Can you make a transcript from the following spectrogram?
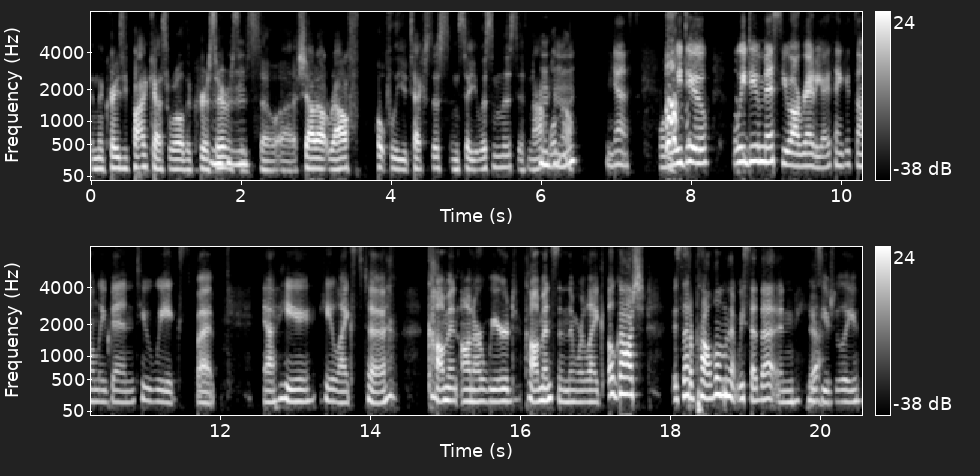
in the crazy podcast world of career Mhm. services. So uh, shout out Ralph. Hopefully you text us and say you listen to this. If not, we'll know. Yes. We'll know. we do we do miss you already. I think it's only been two weeks, but yeah, he he likes to comment on our weird comments and then we're like, oh gosh, is that a problem that we said that? And he's Yeah. usually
